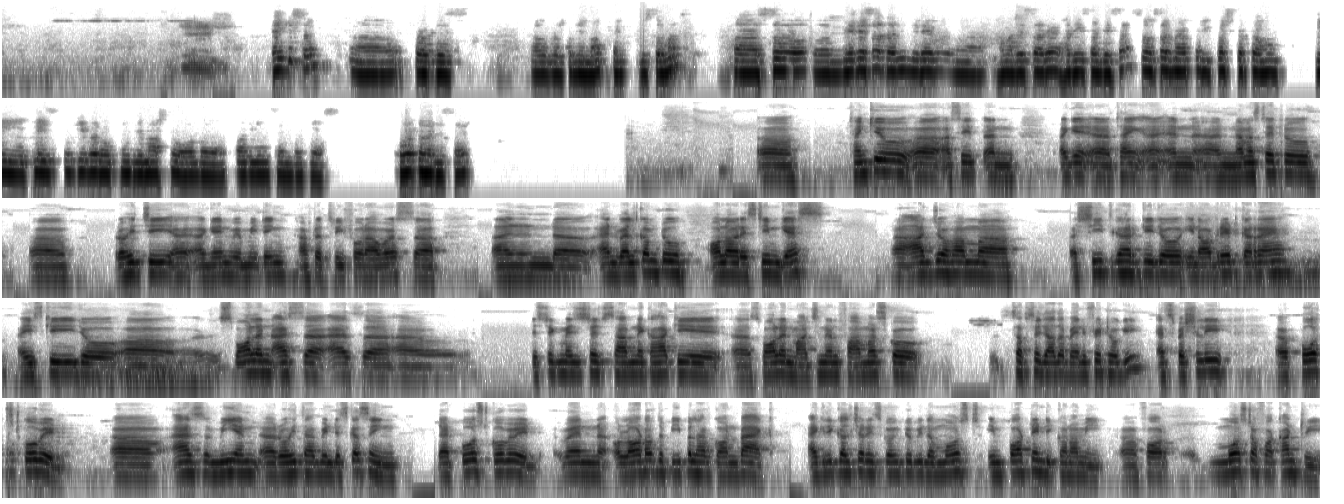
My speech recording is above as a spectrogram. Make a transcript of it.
Thank you, sir, uh, for this uh, welcome remark. Thank you so much. So मेरे साथ अभी मेरे हमारे sir है Hari Sande sir so sir मैं आपको request करता हूँ कि please give opening remarks to all the audience and the guest over to Hari sir thank you Asit and again thank and नमस्ते to Rohit ji again we meeting after three four hours and and welcome to all our esteem guest आज जो हम uh, शीत घर की जो inaugurate कर रहे हैं, इसकी जो स्मॉल एंड एज एज डिस्ट्रिक्ट मजिस्ट्रेट साहब ने कहा कि स्मॉल एंड मार्जिनल फार्मर्स को सबसे ज़्यादा बेनिफिट होगी specially post COVID as me and Rohit have been discussing that post COVID when a lot of the people have gone back agriculture is going to be the most important economy for most of a country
